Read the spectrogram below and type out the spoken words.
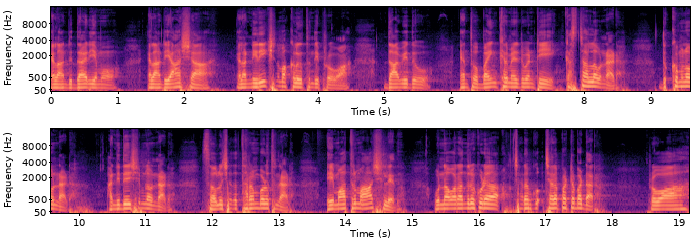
ఎలాంటి ధైర్యము ఎలాంటి ఆశ ఎలాంటి నిరీక్షణ మాకు కలుగుతుంది ప్రోవా దావీదు ఎంతో భయంకరమైనటువంటి కష్టాల్లో ఉన్నాడు. దుఃఖంలో ఉన్నాడు. అన్ని దేశంలో ఉన్నాడు. సౌలు చేత తరంబడుతున్నాడు. ఏమాత్రం ఆశ లేదు. ఉన్నవారందరూ కూడా చెర చెరపట్టబడ్డారు. ప్రభా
